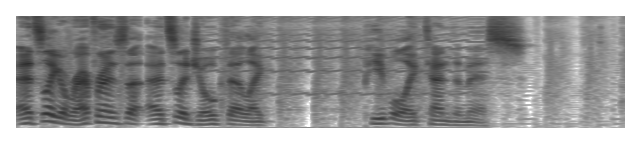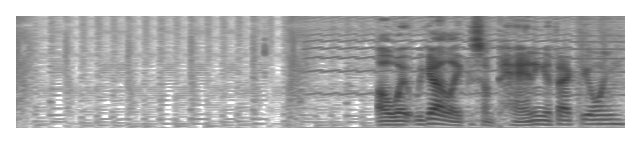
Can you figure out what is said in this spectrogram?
It's like a reference that it's a joke that like people like tend to miss. Oh wait, we got like some panning effect going.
